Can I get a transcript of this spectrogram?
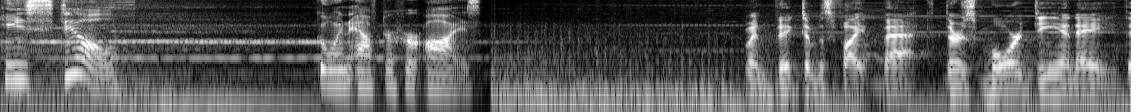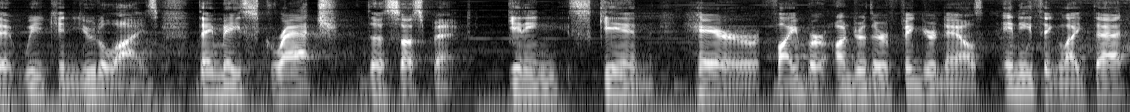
he's still going after her eyes. When victims fight back, there's more DNA that we can utilize. They may scratch the suspect, getting skin, hair, fiber under their fingernails, anything like that.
